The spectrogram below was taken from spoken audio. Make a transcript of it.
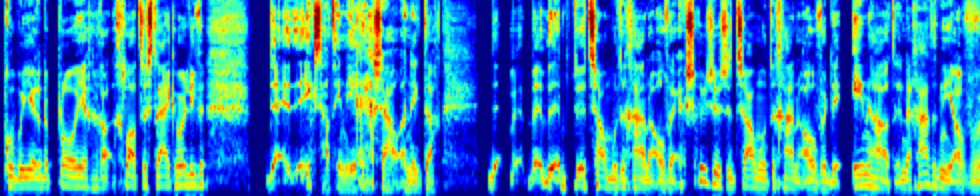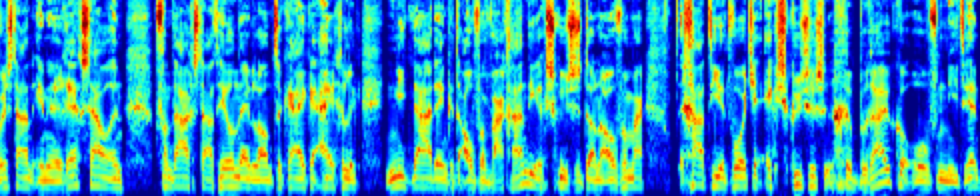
proberen de plooien glad te strijken. Maar lieve, ik zat in die rechtszaal en ik dacht, het zou moeten gaan over excuses. Het zou moeten gaan over de inhoud. En daar gaat het niet over. We staan in een rechtszaal en vandaag staat heel Nederland te kijken. Eigenlijk niet nadenkend over waar gaan die excuses dan over. Maar gaat hij het woordje excuses gebruiken of niet? En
